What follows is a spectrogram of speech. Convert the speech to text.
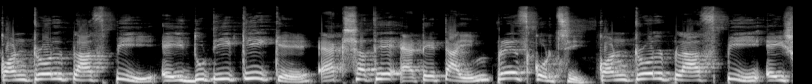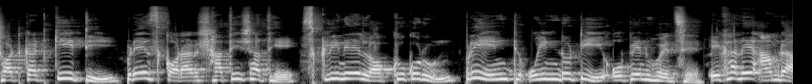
কন্ট্রোল প্লাস পি এই দুটি কিকে একসাথে অ্যাট এ টাইম প্রেস করছি। কন্ট্রোল প্লাস পি এই শর্টকাট কিটি প্রেস করার সাথে সাথে স্ক্রিনে লক্ষ্য করুন প্রিন্ট উইন্ডোটি ওপেন হয়েছে। এখানে আমরা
